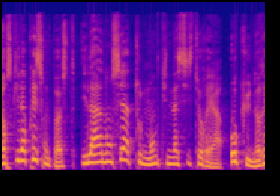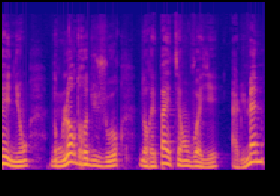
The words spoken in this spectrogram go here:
Lorsqu'il a pris son poste, il a annoncé à tout le monde qu'il n'assisterait à aucune réunion dont l'ordre du jour n'aurait pas été envoyé à lui-même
